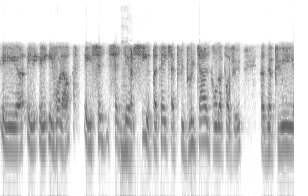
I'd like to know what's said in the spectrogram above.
Et, et, et- et voilà. Et cette, cette guerre-ci est peut-être la plus brutale qu'on n'a pas vue depuis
